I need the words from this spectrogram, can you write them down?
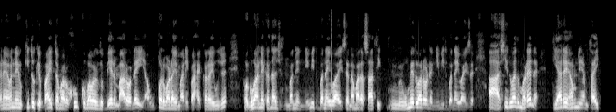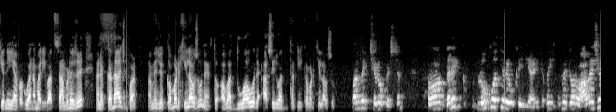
અને મને એવું કીધું કે, ભાઈ, તમારો ખૂબ ખૂબ આભાર. બેન, મારો નહીં, આ ઉપરવાળાએ મારી પાસે કરાવ્યું છે. ભગવાને કદાચ મને નિમિત્ત બનાવ્યા હશે અને અમારા સાથી ઉમેદવારોને નિમિત્ત બનાવ્યા હશે. આ આશીર્વાદ મળે ને, ત્યારે અમને એમ થાય કે નહીં, આ ભગવાન અમારી વાત સાંભળે છે અને કદાચ પણ અમે જો કમળ ખીલાવશું ને, તો આવા દુઆઓ અને આશીર્વાદ થકી કમળ ખીલાવશું. પાર્થભાઈ છેલ્લો ક્વેશ્ચન દરેક લોકો અત્યારે એવું કહી રહ્યા છે કે, ભાઈ, ઉમેદવારો આવે છે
